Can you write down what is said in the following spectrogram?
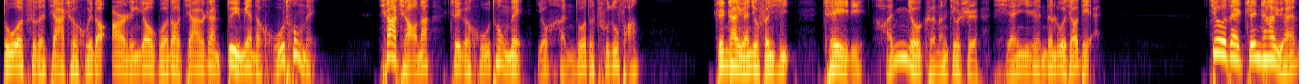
多次的驾车回到二零幺国道加油站对面的胡同内，恰巧呢，这个胡同内有很多的出租房。侦查员就分析，这里很有可能就是嫌疑人的落脚点。就在侦查员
